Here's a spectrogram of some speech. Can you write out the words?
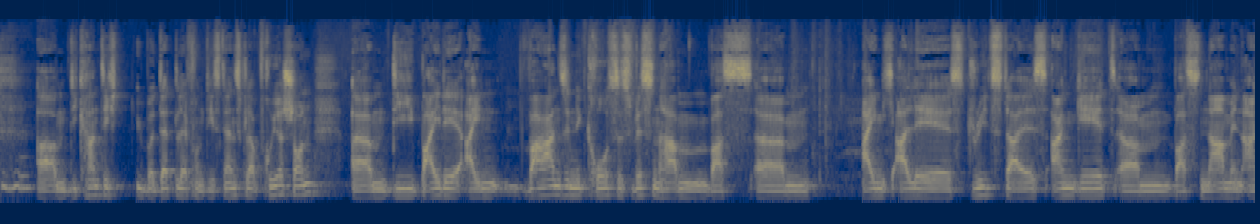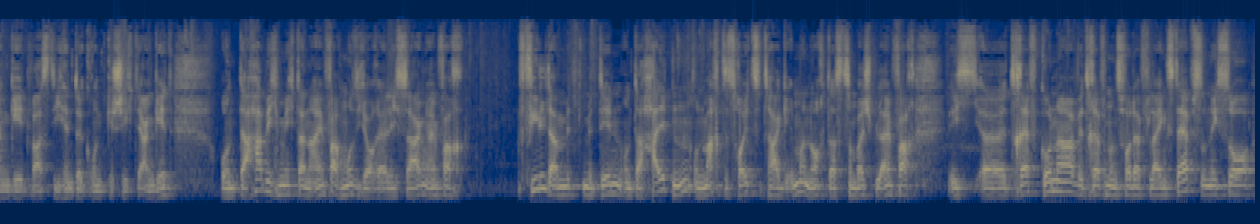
mhm. ähm, die kannte ich über Detlef und die Dance Club früher schon, ähm, die beide ein wahnsinnig großes Wissen haben, was ähm, eigentlich alle Street Styles angeht, ähm, was Namen angeht, was die Hintergrundgeschichte angeht. Und da habe ich mich dann einfach, muss ich auch ehrlich sagen, einfach viel damit mit denen unterhalten und macht es heutzutage immer noch, dass zum Beispiel einfach, ich äh, treffe Gunnar, wir treffen uns vor der Flying Steps und ich so,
